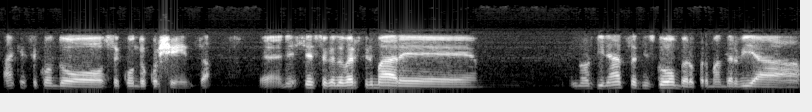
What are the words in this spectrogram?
anche secondo, secondo coscienza. Eh, nel senso che dover firmare un'ordinanza di sgombero per mandare via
